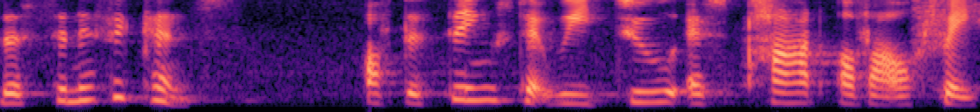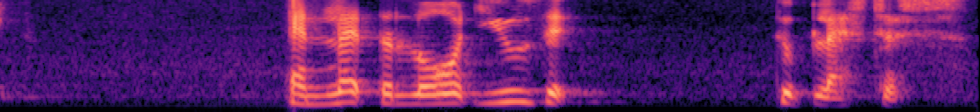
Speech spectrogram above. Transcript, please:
the significance of the things that we do as part of our faith and let the Lord use it to bless us.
